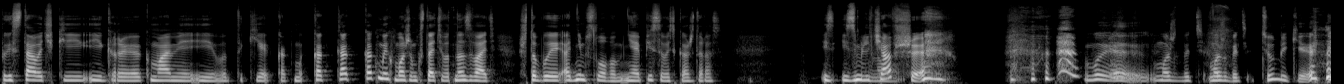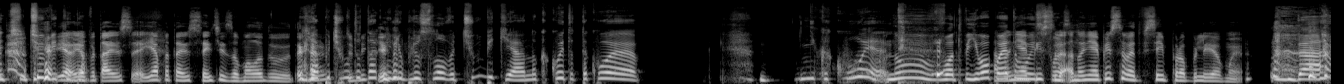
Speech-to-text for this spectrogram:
приставочки игры к маме и вот такие, как мы, как, как, как мы их можем, кстати, вот назвать, чтобы одним словом не описывать каждый раз? Из, измельчавшие? Ну. Мы, э, может быть, может быть, тюбики. Тюбики, я, да. я, пытаюсь, я пытаюсь сойти за молодую. Я почему-то так не люблю слово тюбики, оно какое-то такое никакое. Ну, вот его поэтому оно не, описывает, оно не описывает всей проблемы. Да.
